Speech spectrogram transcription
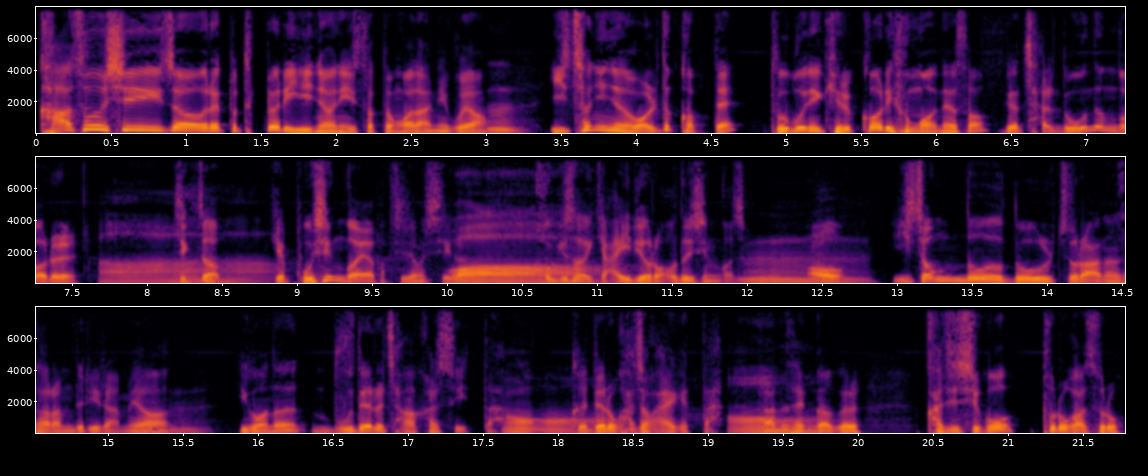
가수 시절에 또 특별히 인연이 있었던 건 아니고 요. 음. 2002년 월드컵 때 두 분이 길거리 응원에서 잘 노는 거를 아. 직접 이렇게 보신 거예요, 박진영 씨가. 와. 거기서 이렇게 아이디어를 얻으신 거죠. 음. 어, 이 정도 놀 줄 아는 사람들이라면 음. 이거는 무대를 장악할 수 있다. 어, 어. 그대로 가져가야겠다라는 어. 생각을 가지시고 프로 가수로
